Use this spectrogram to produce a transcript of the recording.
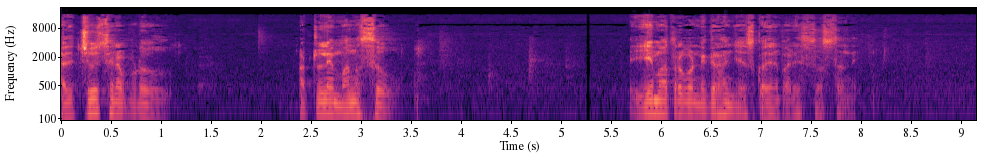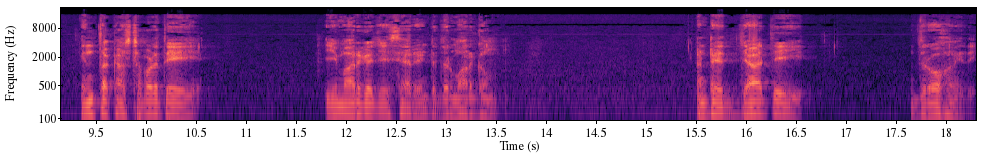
అది చూసినప్పుడు అట్లనే మనస్సు ఏమాత్రం కూడా నిగ్రహం చేసుకోలేని పరిస్థితి వస్తుంది. ఇంత కష్టపడితే ఈ మార్గ చేశారేంటి దుర్మార్గం? అంటే జాతి ద్రోహం ఇది.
